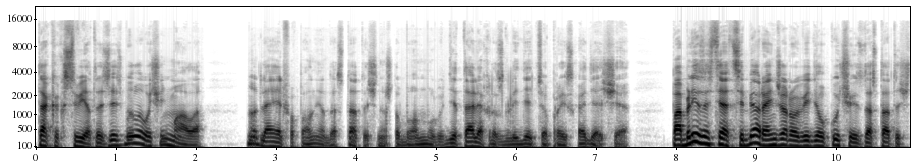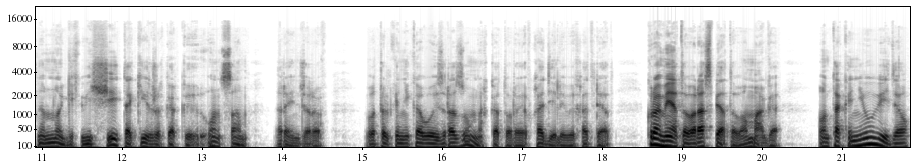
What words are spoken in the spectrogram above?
так как света здесь было очень мало, но для эльфа вполне достаточно, чтобы он мог в деталях разглядеть все происходящее. Поблизости от себя рейнджер увидел кучу из достаточно многих вещей, таких же, как и он сам, рейнджеров — вот только никого из разумных, которые входили в их отряд, кроме этого распятого мага, он так и не увидел.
